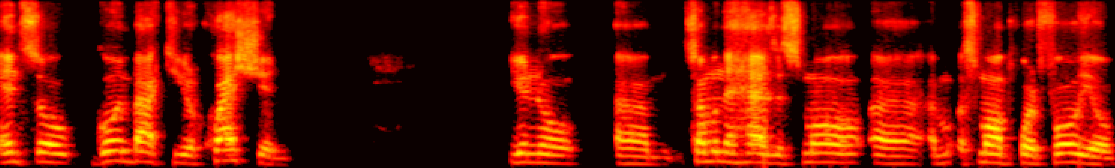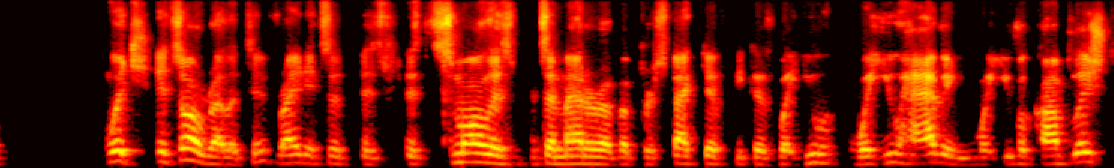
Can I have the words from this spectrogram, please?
And so going back to your question, you know, um, someone that has a small uh, a small portfolio, which it's all relative, right? It's a it's, it's small as it's a matter of a perspective because what you what you have and what you've accomplished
